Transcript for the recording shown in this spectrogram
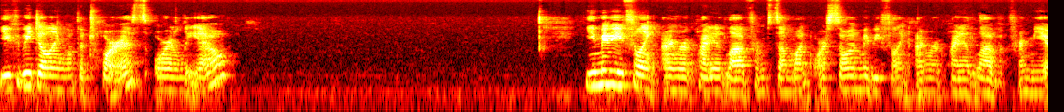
You could be dealing with a Taurus or a Leo. You may be feeling unrequited love from someone, or someone may be feeling unrequited love from you.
